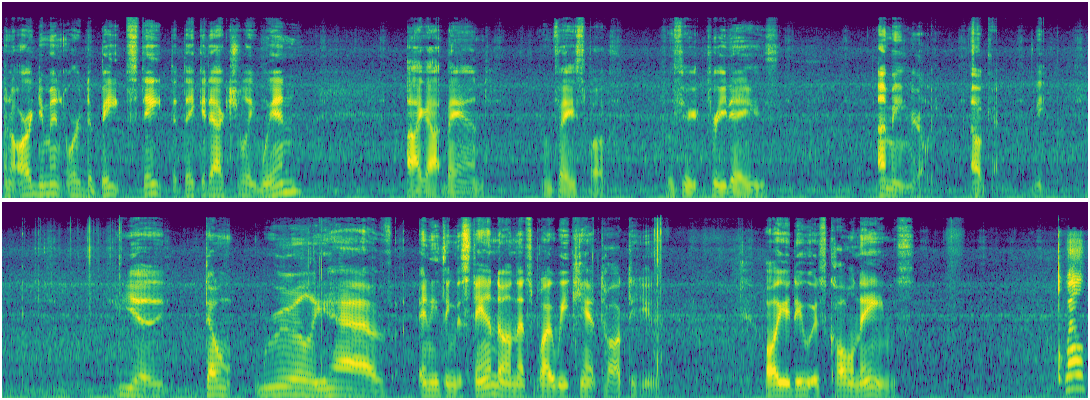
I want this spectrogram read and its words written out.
an argument or a debate state that they could actually win, I got banned from Facebook for three, three days. I mean, really. Okay. You don't really have anything to stand on. That's why we can't talk to you. All you do is call names. Well,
